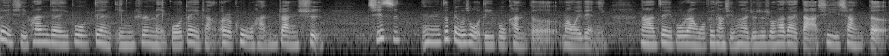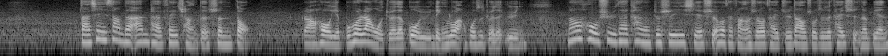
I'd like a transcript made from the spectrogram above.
最喜欢的一部电影是《美国队长二：酷寒战士》。其实，嗯，这并不是我第一部看的漫威电影。那这一部让我非常喜欢的就是说，他在打戏上的打戏上的安排非常的生动，然后也不会让我觉得过于凌乱或是觉得晕。然后后续再看，就是一些事后采访的时候才知道，说就是开始那边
